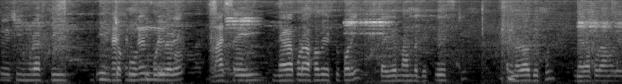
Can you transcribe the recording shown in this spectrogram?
পেয়েছি মুরাস্তি চক্রবর্তী পরিবারে। এই নেড়াপোড়া হবে একটু পরেই তাই জন্য আমরা দেখতে এসেছি। আপনারাও দেখুন নেড়াপোড়া আমাদের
